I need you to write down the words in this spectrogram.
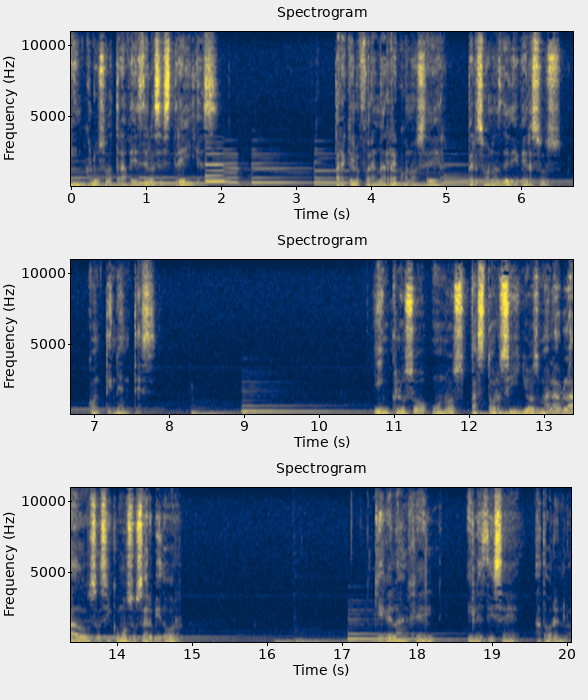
incluso a través de las estrellas, para que lo fueran a reconocer personas de diversos continentes. Incluso unos pastorcillos mal hablados, así como su servidor. Llega el ángel y les dice, adórenlo.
